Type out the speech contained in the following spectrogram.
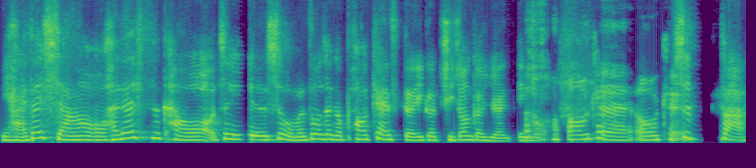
你还在想哦，我还在思考哦，这也是我们做这个 podcast 的一个其中一个原因哦。OK OK，是吧？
